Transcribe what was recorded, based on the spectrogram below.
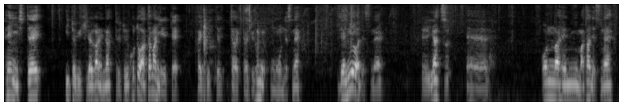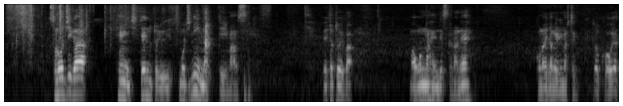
変異して、いというひらがなになっているということを頭に入れて書いていっていただきたいというふうに思うんですね。で、ぬはですね、えーやつ、えー女辺にまたですね、その字が変異してぬという文字になっています。え例えば、まあ、女辺ですからね、この間もやりましたけど、こうや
